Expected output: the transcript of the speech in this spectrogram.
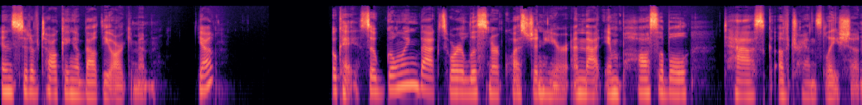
instead of talking about the argument. Yeah? Okay, so going back to our listener question here and that impossible task of translation.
